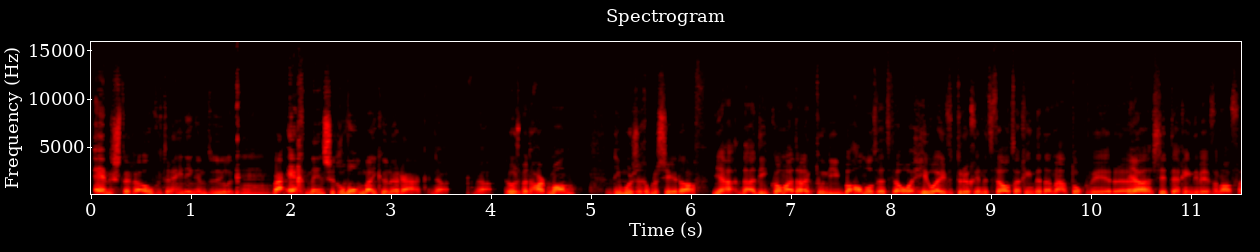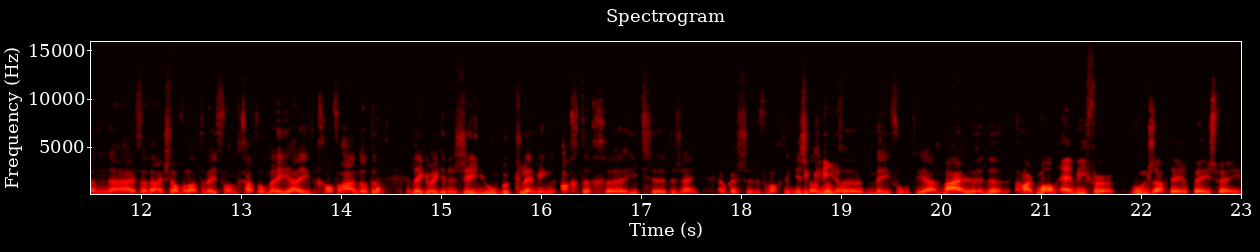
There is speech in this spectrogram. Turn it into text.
ernstige overtredingen natuurlijk. Mm. Waar echt mensen gewond bij kunnen raken. Ja. Ja. En hoe is het met Hartman? Die moest zich geblesseerd af. Ja, nou, die kwam uiteindelijk toen die behandeld werd wel heel even terug in het veld. Hij ging er daarna toch weer uh, ja. zitten en ging er weer vanaf. En uh, hij heeft uiteindelijk zelf wel laten weten van het gaat wel mee. Hij gaf aan dat het, het leek een beetje een zenuwbeklemming-achtig uh, iets te zijn. Okay. Dus de verwachting is, is dat dat meevoelt. Ja. Maar de Hartman en Wiever woensdag tegen PSV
